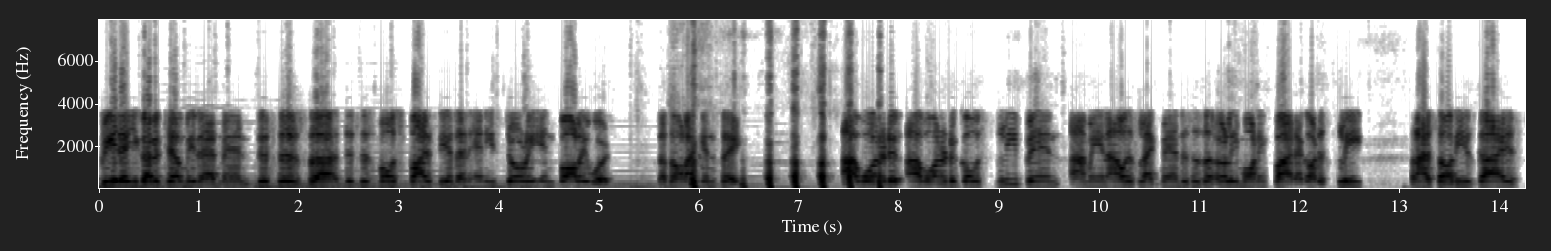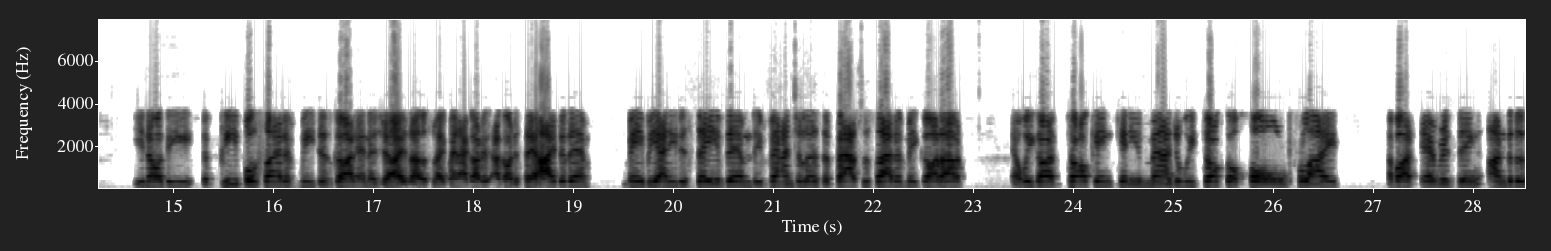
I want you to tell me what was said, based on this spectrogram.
Peter, you got to tell me that, man. This is uh, this is more spicier than any story in Bollywood. That's all I can say. I wanted to I wanted to go sleep in. I mean, I was like, man, this is an early morning flight. I got to sleep. But I saw these guys, you know, the the people side of me just got energized. I was like, man, I got to I got to say hi to them. Maybe I need to save them. The evangelist, the pastor side of me got out and we got talking. Can you imagine? We talked the whole flight about everything under the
